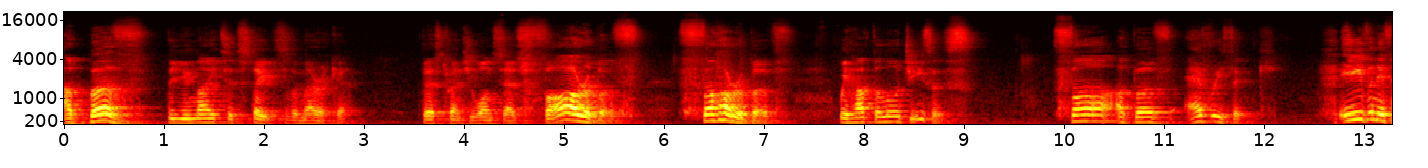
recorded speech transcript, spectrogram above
above the United States of America, verse 21 says, far above, far above, we have the Lord Jesus far above everything. Even if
